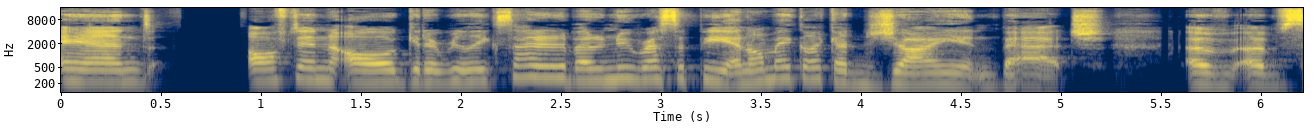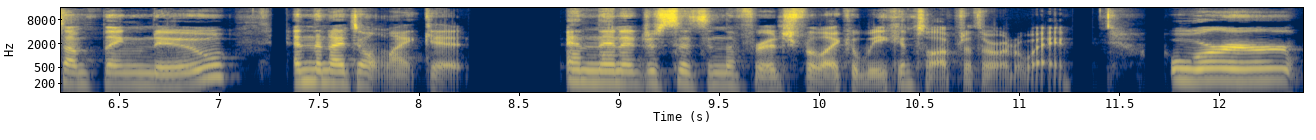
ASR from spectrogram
And often I'll get really excited about a new recipe and I'll make like a giant batch of of something new and then I don't like it. And then it just sits in the fridge for like a week until I have to throw it away. Or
